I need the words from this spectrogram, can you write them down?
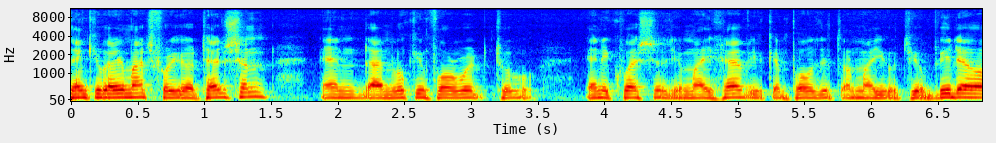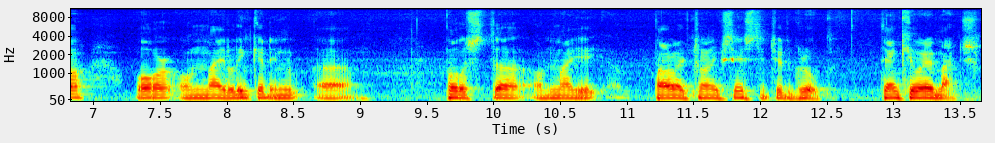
Thank you very much for your attention and I'm looking forward to any questions you might have. You can post it on my YouTube video or on my LinkedIn uh, post uh, on my Power Electronics Institute group. Thank you very much.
